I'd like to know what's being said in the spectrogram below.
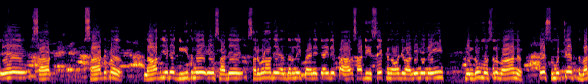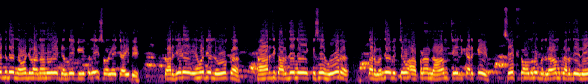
ਇਹ ਸਾਕ, ਸਾਕਤ ਨਾਦ ਜਿਹੜੇ ਗੀਤ ਨੇ, ਇਹ ਸਾਡੇ ਸਰਵਣਾ ਦੇ ਅੰਦਰ ਨਹੀਂ ਪੈਣੇ ਚਾਹੀਦੇ। ਭਾਵ ਸਾਡੀ ਸਿੱਖ ਨੌਜਵਾਨੀ ਨੂੰ ਨਹੀਂ, ਹਿੰਦੂ, ਮੁਸਲਮਾਨ ਤੇ ਸਮੁੱਚੇ ਵਰਗ ਦੇ ਨੌਜਵਾਨਾਂ ਨੂੰ ਇਹ ਗੰਦੇ ਗੀਤ ਨਹੀਂ ਸੁਣਨੇ ਚਾਹੀਦੇ। ਪਰ ਜਿਹੜੇ ਇਹੋ ਜਿਹੇ ਲੋਕ ਕਾਰਜ ਕਰਦੇ ਨੇ, ਕਿਸੇ ਹੋਰ ਧਰਮ ਦੇ ਵਿੱਚੋਂ ਆਪਣਾ ਨਾਮ ਚੇਂਜ ਕਰਕੇ ਸਿੱਖ ਕੌਮ ਨੂੰ ਬਦਨਾਮ ਕਰਦੇ ਨੇ,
